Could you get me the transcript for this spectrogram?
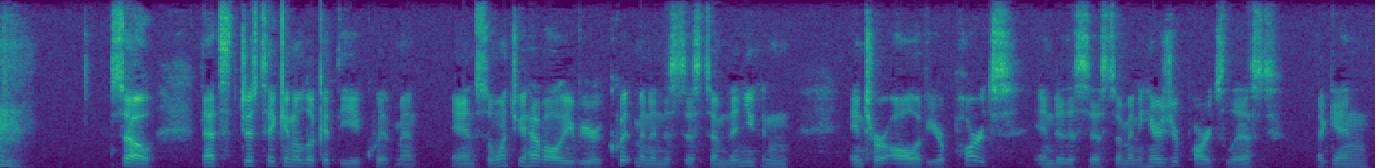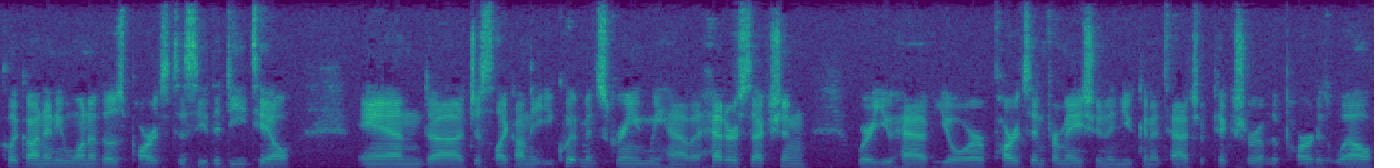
so that's just taking a look at the equipment. And so once you have all of your equipment in the system, then you can enter all of your parts into the system. And here's your parts list. Again, click on any one of those parts to see the detail. And uh, just like on the equipment screen, we have a header section where you have your parts information and you can attach a picture of the part as well.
